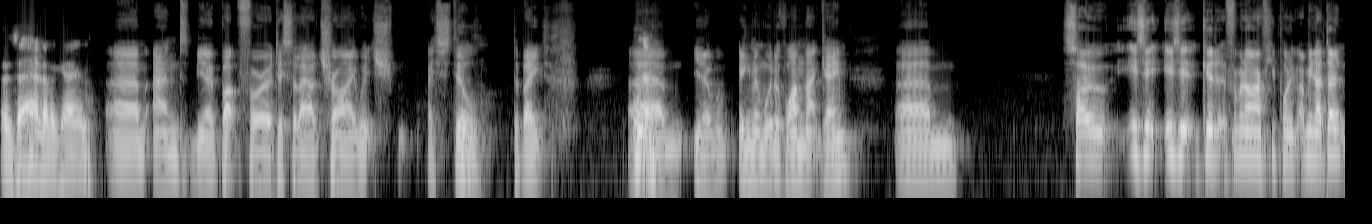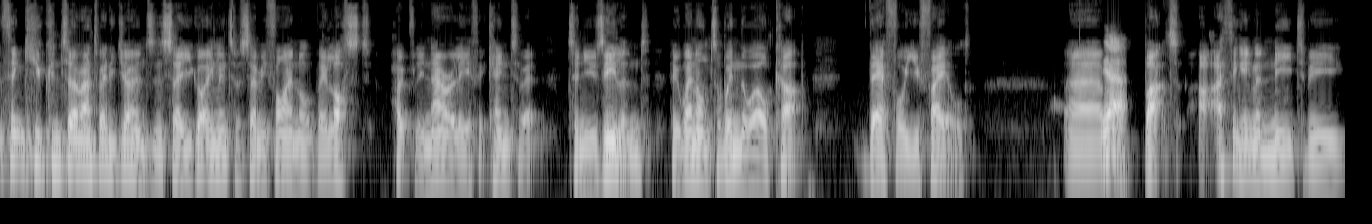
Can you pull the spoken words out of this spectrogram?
It was a hell of a game. um, and you know, but for a disallowed try, which I still debate. Um, you know, England would have won that game. Um, so is it is it good from an RFU point of view? I mean, I don't think you can turn around to Eddie Jones and say you got England to a semi final. They lost, hopefully narrowly, if it came to it, to New Zealand, who went on to win the World Cup. Therefore, you failed. Um, Yeah. But I think England need to be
